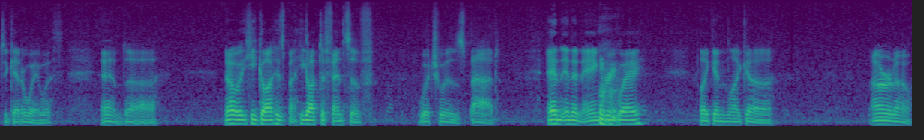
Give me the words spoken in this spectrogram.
to get away with. And uh no, he got his he got defensive, which was bad. And in an angry way, like in like a I don't know.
